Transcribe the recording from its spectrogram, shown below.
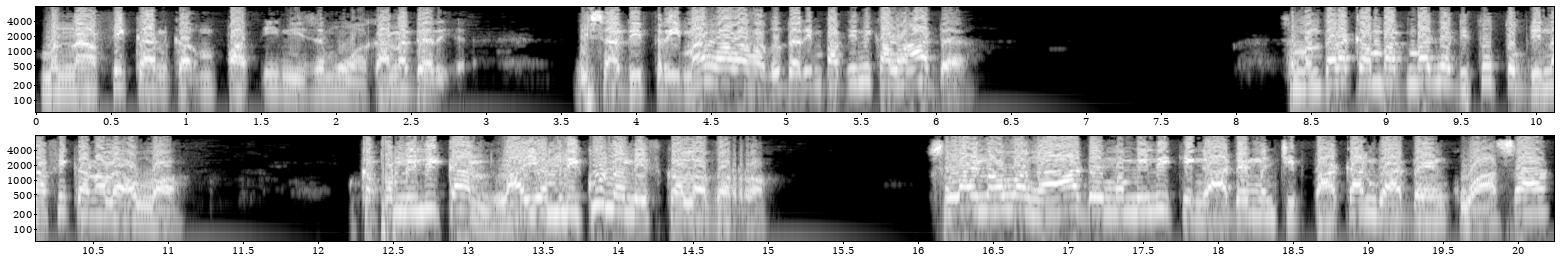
menafikan keempat ini semua. Karena dari bisa diterima salah satu dari empat ini kalau ada. Sementara keempat-empatnya ditutup, dinafikan oleh Allah. Kepemilikan, la yamlikuna mithqala dzarrah. Selain Allah nggak ada yang memiliki, nggak ada yang menciptakan, nggak ada yang kuasa.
